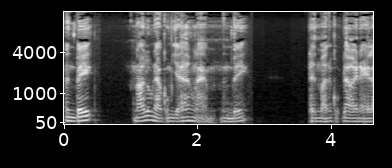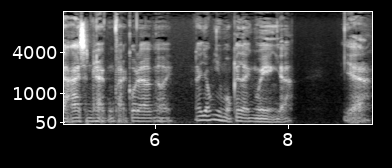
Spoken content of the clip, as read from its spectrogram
Mình biết, nói lúc nào cũng dễ hơn làm, mình biết. Định mệnh cuộc đời này là ai sinh ra cũng phải cô đơn thôi. Nó giống như một cái lời nguyền vậy. Dạ. Yeah.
